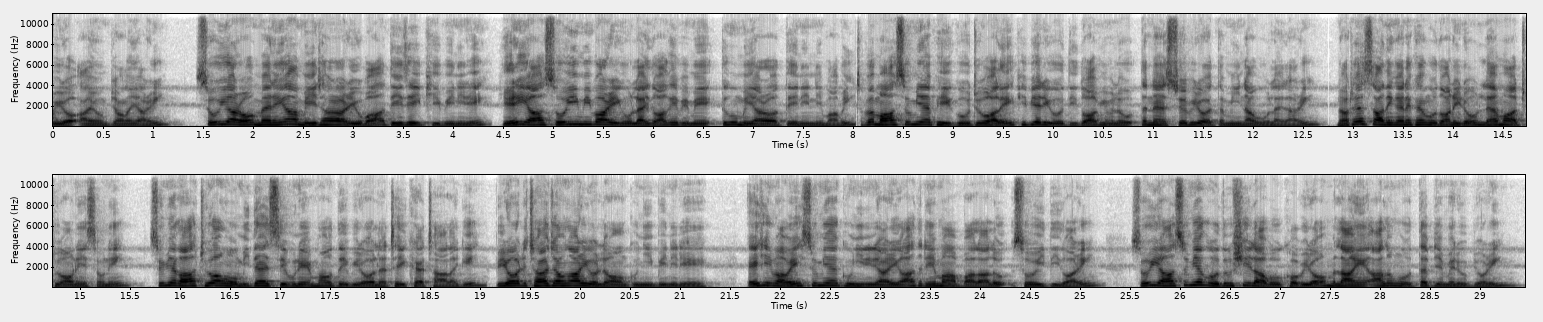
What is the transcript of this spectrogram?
ပြီးတော့အာယုံပြောင်းလိုက်ရတယ်။ ဆိုးကြီးကတော့မန်နေကမေးထားတာတွေကိုပါအသေးစိတ်ဖြည့်ပေးနေတယ်။ရဲတွေကဆိုးကြီးမိဘတွေကိုလိုက်သွားခဲ့ပေမဲ့သူ့အမေကတော့တင်းနေနေပါပြီ။တစ်ဖက်မှာဆူမြက်ဖေကိုတို့ကလည်းဖြစ်ပျက်တွေကိုတည်သွားပြီမလို့တနက်ဆွဲပြီးတော့သမီးနောက်ကိုလိုက်လာတယ်။နောက်ထပ်စာသင်ခန်းတစ်ခန်းကိုသွားနေတော့လမ်းမှာထူအောင်နေစုံနေ။ဆူမြက်ကထူအောင်ကိုမိသက်စီဘူးနဲ့မှောက်သိပ်ပြီးတော့လက်ထိတ်ခတ်ထားလိုက်တယ်။ပြီးတော့တခြားចောင်းသားတွေကိုလွတ်အောင်ကူညီပေးနေတယ်။အဲချိန်မှာပဲဆူမြက်ကူညီနေတာတွေကသတင်းမှပါလာလို့ဆိုးကြီးတည်သွားတယ်။ဆိုးကြီးဟာဆူမြက်ကိုသူရှိလာဖို့ခေါ်ပြီးတော့မလာရင်အားလုံးကိုတက်ပစ်မယ်လို့ပြောတယ်။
